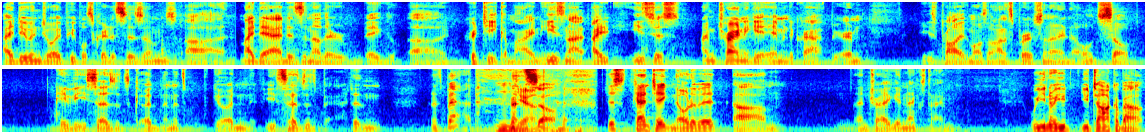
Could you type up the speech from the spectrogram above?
I do enjoy people's criticisms. Uh, my dad is another big uh, critique of mine. He's not. I. He's just. I'm trying to get him into craft beer, and he's probably the most honest person I know. So if he says it's good, then it's good, and if he says it's bad, then, it's bad. Yeah. so just kind of take note of it, um, and try again next time. Well, you know, you, you talk about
